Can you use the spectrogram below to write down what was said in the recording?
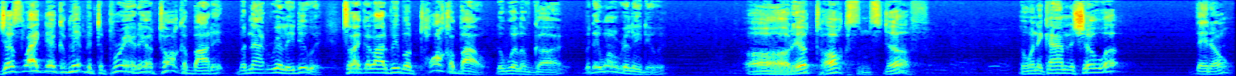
Just like their commitment to prayer, they'll talk about it but not really do it. It's like a lot of people talk about the will of God, but they won't really do it. Oh, they'll talk some stuff. But when it comes to show up, they don't.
